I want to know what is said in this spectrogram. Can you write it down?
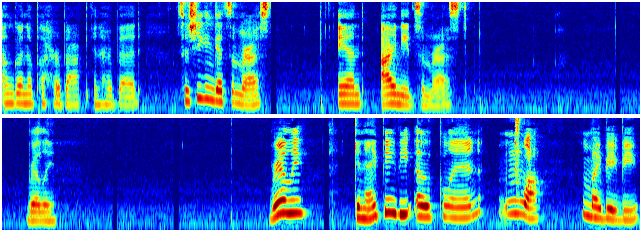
I'm gonna put her back in her bed so she can get some rest. And I need some rest. Really? Really? Good night, baby Oakland. Mwah. My baby.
